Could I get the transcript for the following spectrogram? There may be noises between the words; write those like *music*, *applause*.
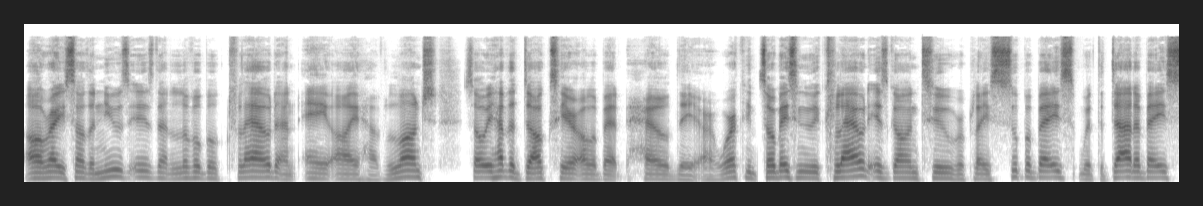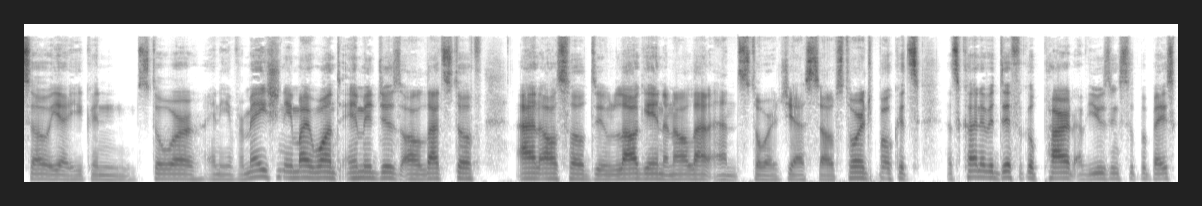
Alright, so the news is that Lovable Cloud and AI have launched. So we have the docs here all about how they are working. So basically, Cloud is going to replace Supabase with the database. So yeah, you can store any information you might want, images, all that stuff, and also do login and all that and storage. Yes, so storage buckets. That's kind of a difficult part of using Supabase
